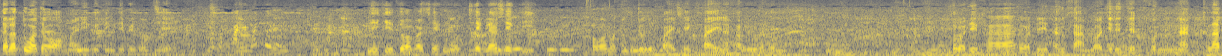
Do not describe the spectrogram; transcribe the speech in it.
แต่ละตัวจะออกไหมนี่คือสิ่งที่พี่ตุ๊กเช็ค มีกี่ตัวก็เช็คหมด เช็คแล้วเช็คอีก เพราะว่ามันต้องจูนไปเช็คไปนะครับทุกคน สวัสดีครับสวัสดีทั้ง 377 คนนะครับ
